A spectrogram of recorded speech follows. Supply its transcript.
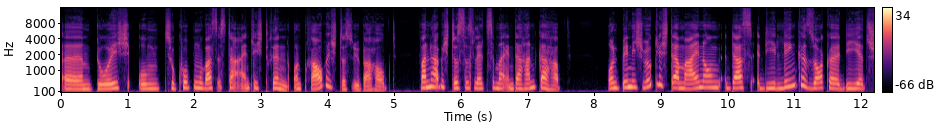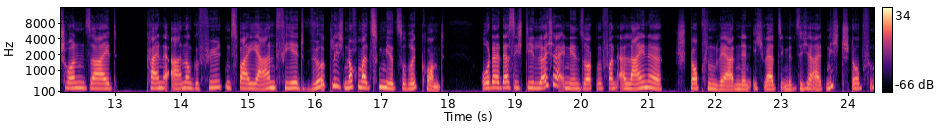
ähm, durch, um zu gucken, was ist da eigentlich drin und brauche ich das überhaupt? Wann habe ich das das letzte Mal in der Hand gehabt? Und bin ich wirklich der Meinung, dass die linke Socke, die jetzt schon seit, keine Ahnung, gefühlten zwei Jahren fehlt, wirklich nochmal zu mir zurückkommt? Oder dass sich die Löcher in den Socken von alleine stopfen werden, denn ich werde sie mit Sicherheit nicht stopfen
